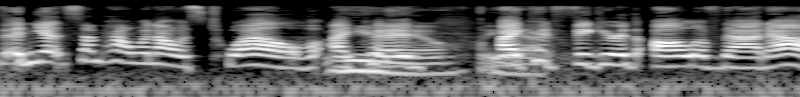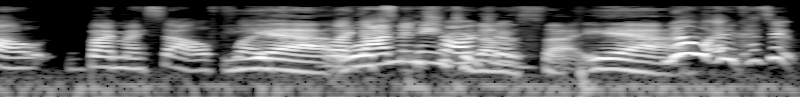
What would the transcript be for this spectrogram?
life. And yet somehow when I was 12, I You could knew. I could figure all of that out by myself. Like, yeah, like well, I'm in charge on of the side. Yeah. No, because it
